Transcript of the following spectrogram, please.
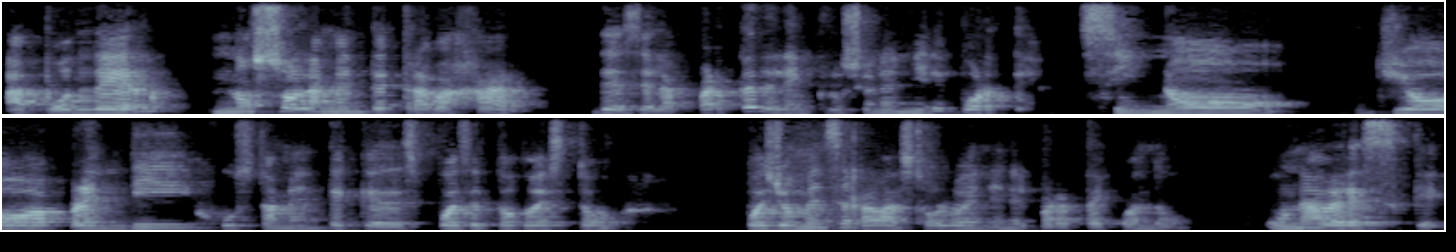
a poder no solamente trabajar desde la parte de la inclusión en mi deporte, sino yo aprendí justamente que después de todo esto, pues yo me encerraba solo en, el para taekwondo una vez que,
